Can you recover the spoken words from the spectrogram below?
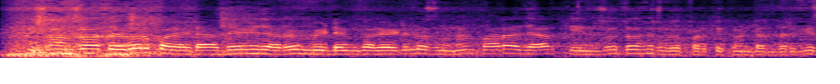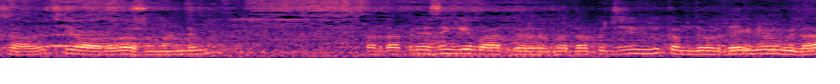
किसान साथ और क्वालिटी आप देखे जा रहे हो मीडियम क्वालिटी लहसुन है, बारह हज़ार तीन सौ दस रुपये प्रति क्विंटल दर के साथ अच्छी और लहसुन मंडी में। प्रताप सिंह की बात करें तो प्रताप सिंह भी कमज़ोर देखने को मिला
